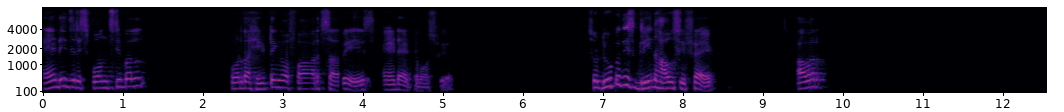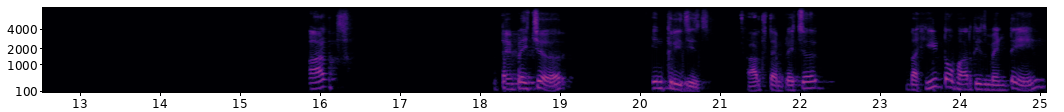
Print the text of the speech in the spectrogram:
and is responsible for the heating of Earth's surface and atmosphere. So due to this greenhouse effect, our Earth temperature increases. Earth temperature, the heat of Earth is maintained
